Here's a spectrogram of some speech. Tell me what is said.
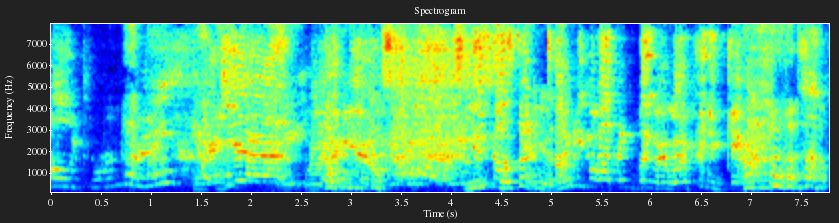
oh, wondering. We're here. We're. You still can't hear them? Talking about things like we weren't being careful.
